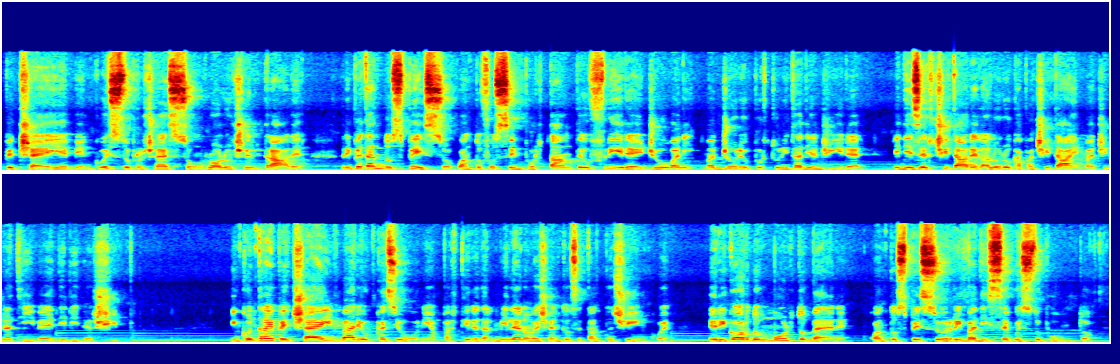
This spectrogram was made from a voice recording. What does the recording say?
Peccei ebbe in questo processo un ruolo centrale, ripetendo spesso quanto fosse importante offrire ai giovani maggiori opportunità di agire e di esercitare la loro capacità immaginative e di leadership. Incontrai Peccei in varie occasioni a partire dal 1975 e ricordo molto bene quanto spesso ribadisse questo punto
